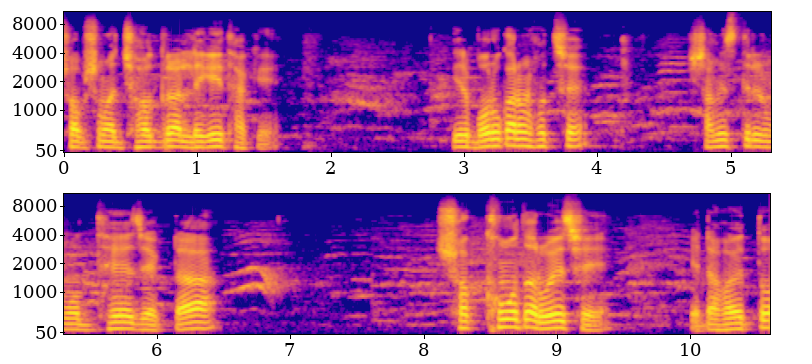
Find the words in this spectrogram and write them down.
সবসময় ঝগড়া লেগেই থাকে। এর বড় কারণ হচ্ছে স্বামী স্ত্রীর মধ্যে যে একটা সক্ষমতা রয়েছে, এটা হয়তো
